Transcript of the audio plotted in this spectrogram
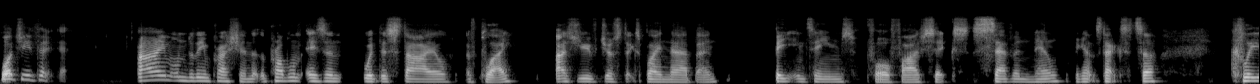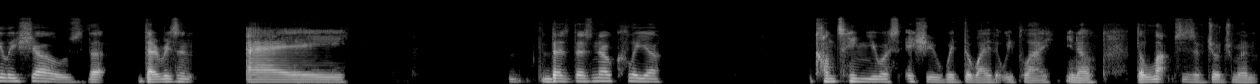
what do you think? I'm under the impression that the problem isn't with the style of play, as you've just explained there, Ben. Beating teams four, five, six, seven nil against Exeter clearly shows that there isn't a there's there's no clear continuous issue with the way that we play. You know, the lapses of judgment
